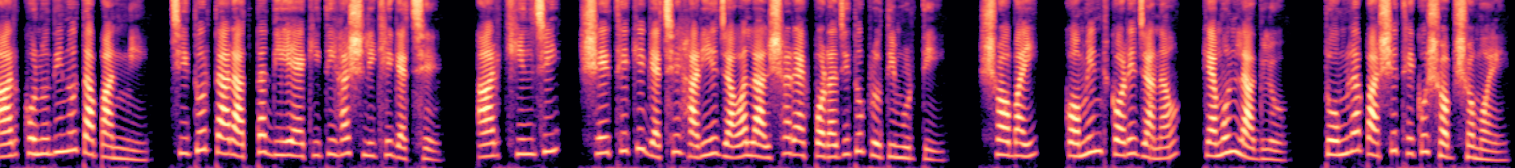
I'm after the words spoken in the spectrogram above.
আর কোনোদিনও তা পাননি। চিতর তার আত্মা দিয়ে এক ইতিহাস লিখে গেছে। আর খিলজি, সে থেকে গেছে হারিয়ে যাওয়া লালসার এক পরাজিত প্রতিমূর্তি। সবাই কমেন্ট করে জানাও, কেমন লাগল? তোমরা পাশে থেকো সব সময়ে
